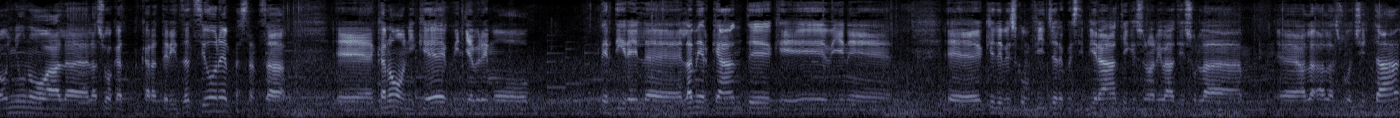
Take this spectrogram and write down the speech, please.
ognuno ha la, la sua caratterizzazione abbastanza eh, canoniche, quindi avremo per dire il, la mercante che viene eh, che deve sconfiggere questi pirati che sono arrivati sulla, eh, alla, alla, sua città,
